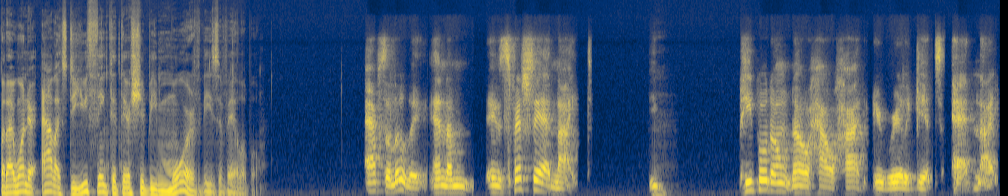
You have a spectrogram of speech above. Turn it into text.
But I wonder, Alex, do you think that there should be more of these available? Absolutely. And um, especially at night. People don't know how hot it really gets at night,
